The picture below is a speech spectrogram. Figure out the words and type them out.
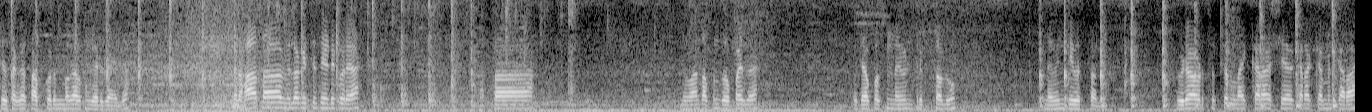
ते सगळं साफ करून मग आपण घरी जायचं. तर हा आता विलॉग इथेच एंड करूया. आता निवांत आपण झोपायचं. उद्यापासून नवीन ट्रिप चालू. नवीन दिवस चालू. व्हिडिओ आवडतात तर लाईक करा शेअर करा कमेंट करा.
